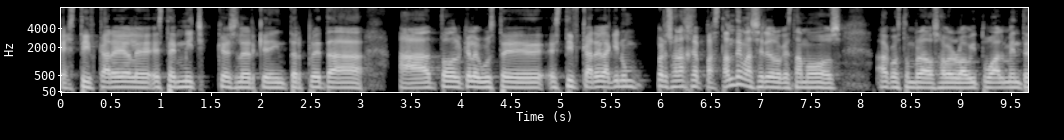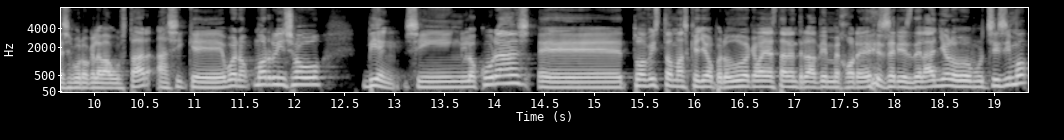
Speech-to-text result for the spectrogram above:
Steve Carell, este Mitch Kessler que interpreta a todo el que le guste Steve Carell aquí en un personaje bastante más serio de lo que estamos acostumbrados a verlo habitualmente, seguro que le va a gustar. Así que, bueno, Morning Show, bien, sin locuras. Eh, tú has visto más que yo, pero dudo que vaya a estar entre las 10 mejores series del año, lo dudo muchísimo.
